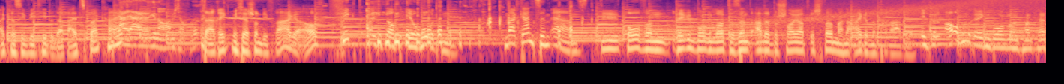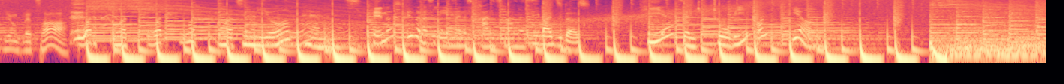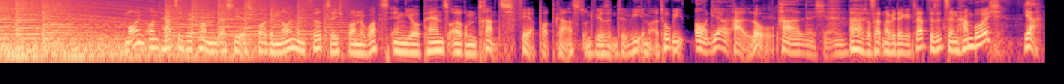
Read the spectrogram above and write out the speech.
Aggressivität oder Reizbarkeit. Ja, ja, genau, hab ich auch. Ne? Da regt mich ja schon die Frage auf. Fickt euch doch, ihr Hoden. Mal ganz im Ernst. Die doofen Regenbogenleute sind alle bescheuert. Ich will meine eigene Parade. Ich will auch einen Regenbogen und Konfetti und Glitzer. What, what, what, what, what's in your pants? Penis? Über das Leben eines Transmannes. Wie meinen Sie das? Hier sind Tobi und Jörn. Moin und herzlich willkommen. Das hier ist Folge 49 von What's in Your Pants, eurem Transfer-Podcast. Und wir sind wie immer Tobi. Und ja. Hallo. Hallöchen. Ach, es hat mal wieder geklappt. Wir sitzen in Hamburg. Ja,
